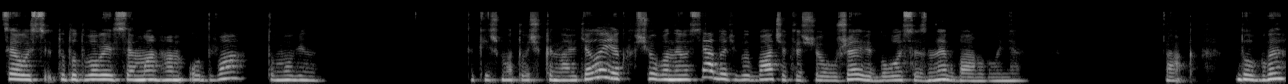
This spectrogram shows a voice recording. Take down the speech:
Це ось тут утворився манган О2, тому він такі шматочки навіть. Але якщо вони осядуть, ви бачите, що вже відбулося знебарвлення. Так, добре.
